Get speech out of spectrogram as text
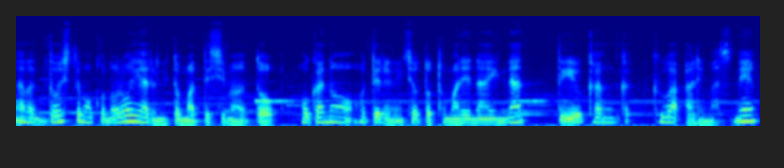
なのでどうしてもこのロイヤルに泊まってしまうと他のホテルにちょっと泊まれないなっていう感覚はありますね。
